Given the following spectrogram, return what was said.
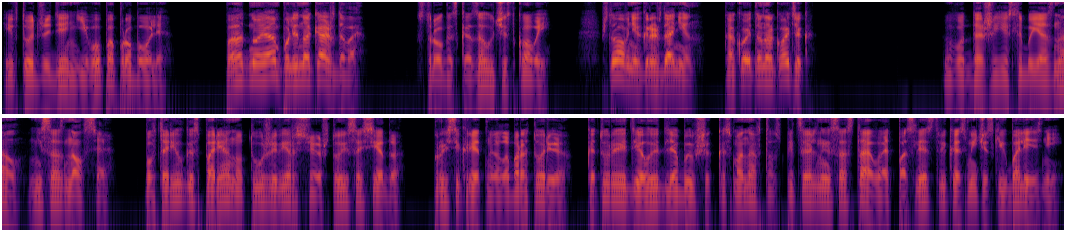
и в тот же день его попробовали. «По одной ампуле на каждого», – строго сказал участковый. «Что в них, гражданин? Какой-то наркотик?» Вот даже если бы я знал, не сознался. Повторил Гаспаряну ту же версию, что и соседу. Про секретную лабораторию, которая делает для бывших космонавтов специальные составы от последствий космических болезней.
